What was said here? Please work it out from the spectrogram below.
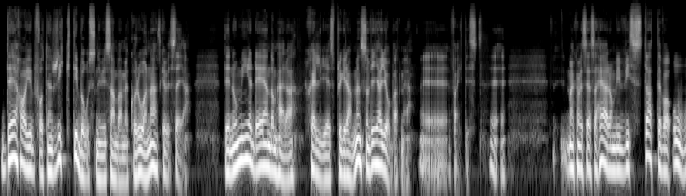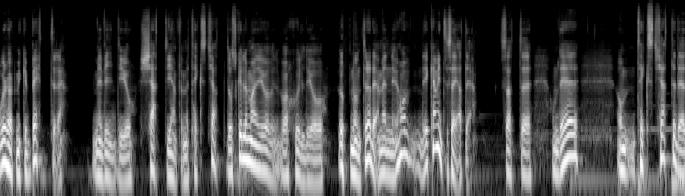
det har ju fått en riktig boost nu i samband med corona, ska vi säga. Det är nog mer det än de här eh, självhjälpsprogrammen som vi har jobbat med, eh, faktiskt. Eh, man kan väl säga så här, om vi visste att det var oerhört mycket bättre med videochatt jämfört med textchatt, då skulle man ju vara skyldig att uppmuntra det. Men nu har, det kan vi inte säga att det är. Så att eh, om, det, om textchatt är det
